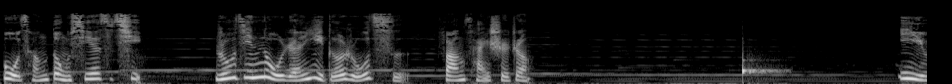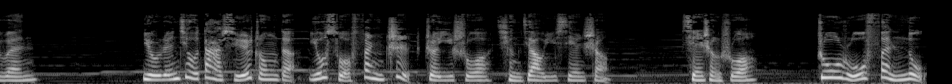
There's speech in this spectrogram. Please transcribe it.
不曾动蝎子气。如今怒人亦得如此，方才是正。译文。有人就大学中的“有所愤志”这一说请教于先生，先生说：“诸如愤怒、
